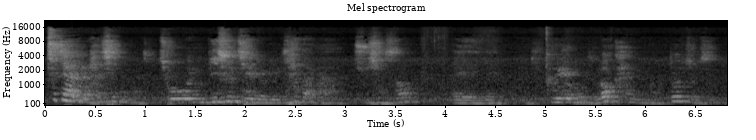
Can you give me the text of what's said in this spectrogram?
투자를 하시는 거죠. 좋은 미술 재료를 사다가 주셔서 애에게 그려보도록 하는 것도 좋습니다.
